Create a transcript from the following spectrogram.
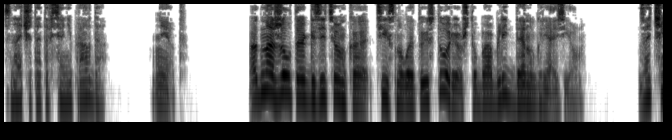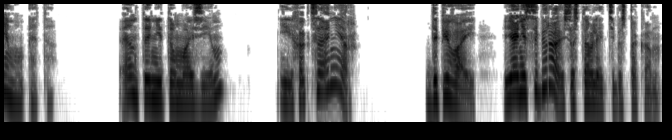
Значит, это все неправда? Нет. Одна желтая газетёнка тиснула эту историю, чтобы облить Дэну грязью. Зачем им это? Энтони Томазин — их акционер. Допивай. Я не собираюсь оставлять тебе стакан.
